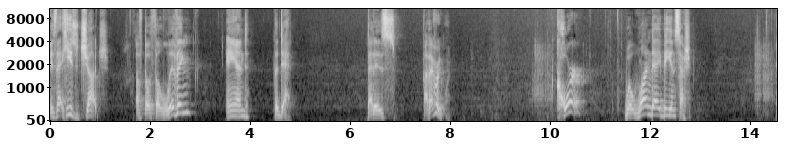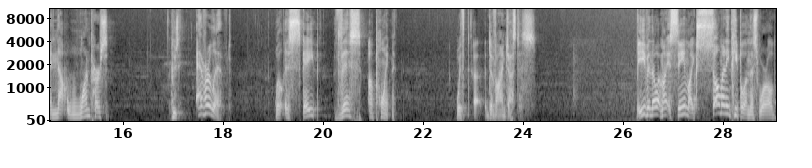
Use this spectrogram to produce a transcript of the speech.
is that he's judge of both the living and the dead. That is, of everyone. Court will one day be in session, and not one person who's ever lived will escape this appointment with uh, divine justice. Even though it might seem like so many people in this world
